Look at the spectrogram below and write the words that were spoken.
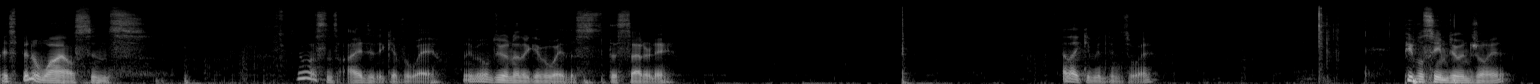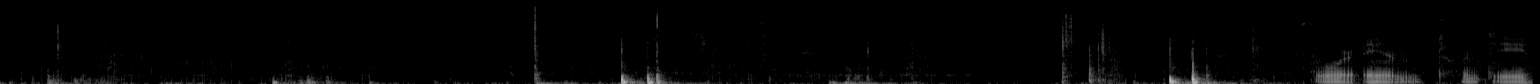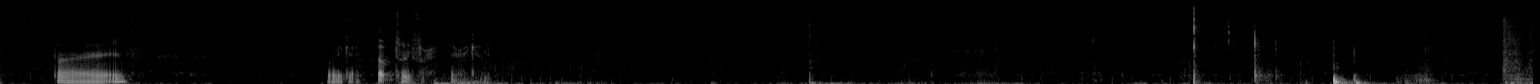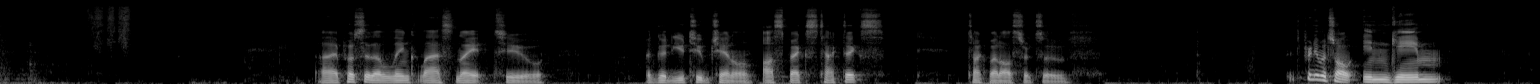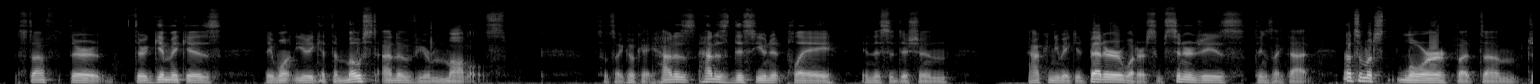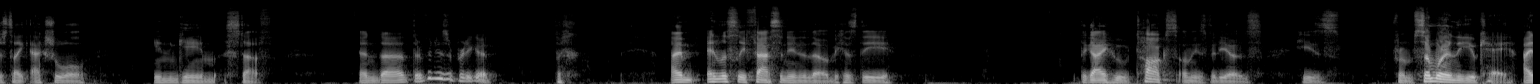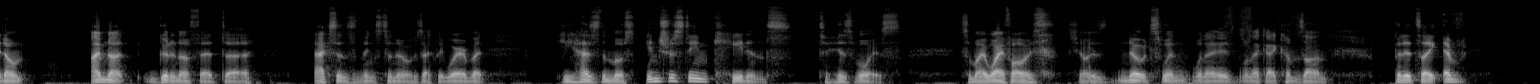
It's been a while since a while since I did a giveaway. Maybe I'll do another giveaway this this Saturday. I like giving things away. People seem to enjoy it. Four and twenty-five. Where'd it go? Oh, 24. There we go. I posted a link last night to a good YouTube channel, Auspex Tactics. Talk about all sorts of. It's pretty much all in-game stuff. Their their gimmick is they want you to get the most out of your models. So it's like, okay, how does how does this unit play in this edition? How can you make it better? What are some synergies? Things like that. Not so much lore, but um, just like actual in-game stuff, and uh, their videos are pretty good. I'm endlessly fascinated though because the the guy who talks on these videos, he's from somewhere in the UK. I don't, I'm not good enough at uh, accents and things to know exactly where, but he has the most interesting cadence to his voice. So my wife always she always notes when when I when that guy comes on, but it's like every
